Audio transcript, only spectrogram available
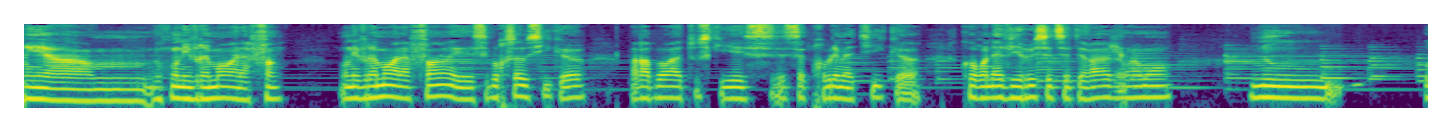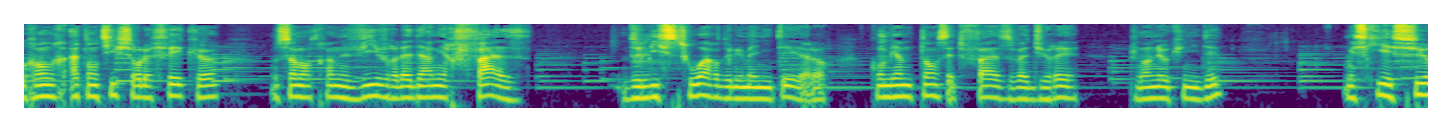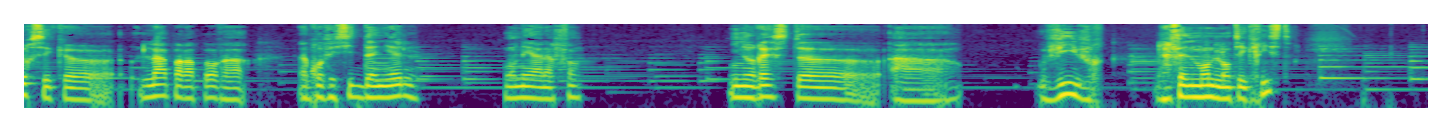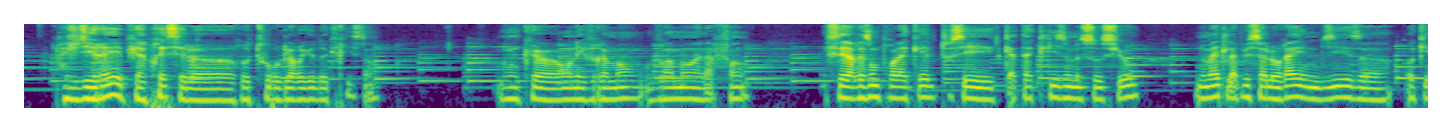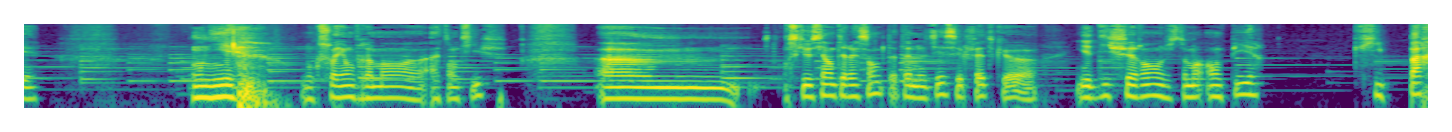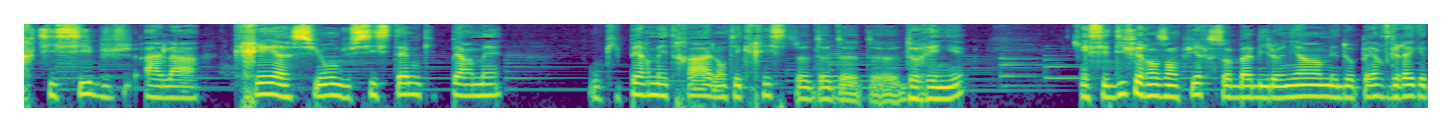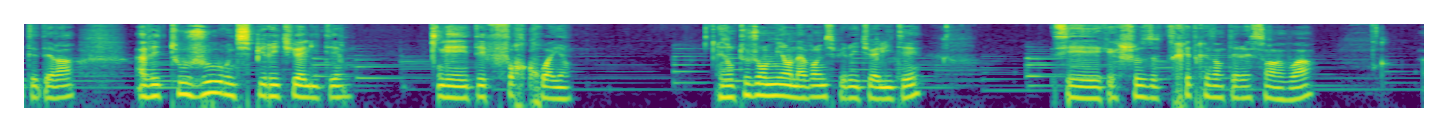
et donc on est vraiment à la fin. On est vraiment à la fin, et c'est pour ça aussi que par rapport à tout ce qui est cette problématique coronavirus, etc. vraiment nous rendre attentifs sur le fait que nous sommes en train de vivre la dernière phase de l'histoire de l'humanité. Alors, combien de temps cette phase va durer, je n'en ai aucune idée. Mais ce qui est sûr, c'est que là, par rapport à la prophétie de Daniel, on est à la fin. Il nous reste euh, à vivre l'avènement de l'Antéchrist, je dirais, et puis après c'est le retour glorieux de Christ. Hein. Donc euh, on est vraiment, vraiment à la fin. C'est la raison pour laquelle tous ces cataclysmes sociaux nous mettent la puce à l'oreille et nous disent euh, ok, on y est. Donc soyons vraiment attentifs. Euh, ce qui est aussi intéressant peut-être à noter, c'est le fait que euh, il y a différents justement empires qui participent à la création du système qui permet ou qui permettra à l'antéchrist de, de, de, de, régner. Et ces différents empires, que ce soit babyloniens, médo-perses, grecs, etc., avaient toujours une spiritualité et étaient fort croyants. Ils ont toujours mis en avant une spiritualité c'est quelque chose de très très intéressant à voir.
